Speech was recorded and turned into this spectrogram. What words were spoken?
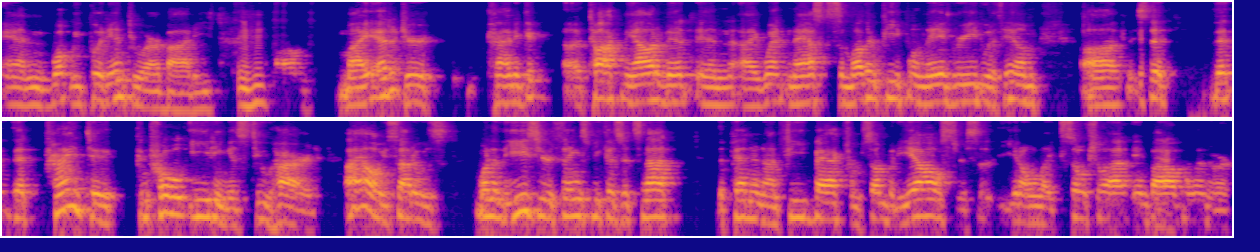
and what we put into our bodies. Mm-hmm. Um, my editor kind of uh, talked me out of it, and I went and asked some other people, and they agreed with him. Uh, said that that trying to control eating is too hard. I always thought it was one of the easier things because it's not dependent on feedback from somebody else or you know like social involvement or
